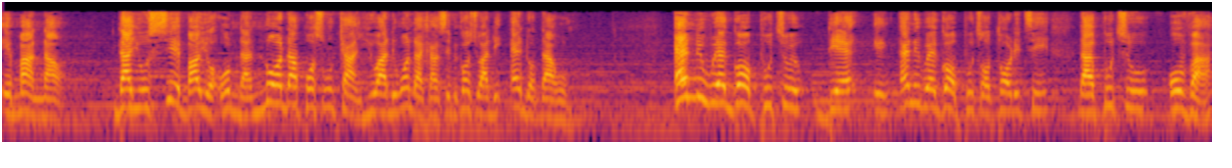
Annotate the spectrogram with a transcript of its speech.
a man now, that you see about your home that no other person can. You are the one that can see because you are the head of that home. Anywhere God puts you there, in anywhere God puts authority that puts you over,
